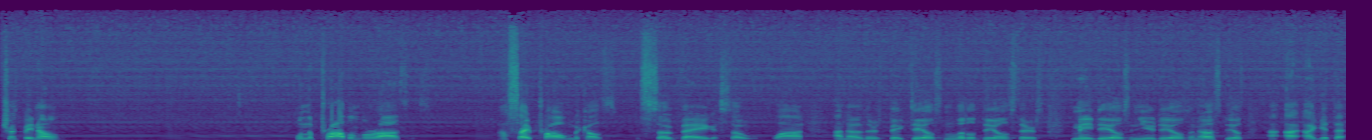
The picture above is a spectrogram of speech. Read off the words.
Truth be known, when the problem arises, I say problem because it's so vague, it's so wide. I know there's big deals and little deals, there's me deals and you deals and us deals. I, I, I get that.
